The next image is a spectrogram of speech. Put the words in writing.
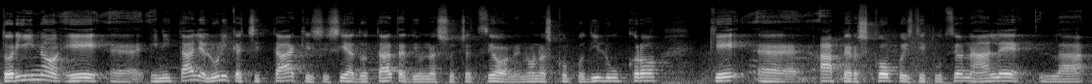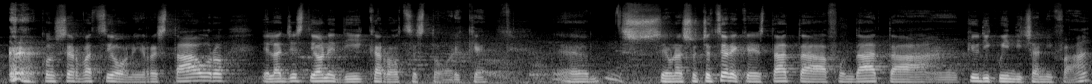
Torino è eh, in Italia l'unica città che si sia dotata di un'associazione non a scopo di lucro che eh, ha per scopo istituzionale la conservazione, il restauro e la gestione di carrozze storiche. È un'associazione che è stata fondata eh, più di 15 anni fa,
